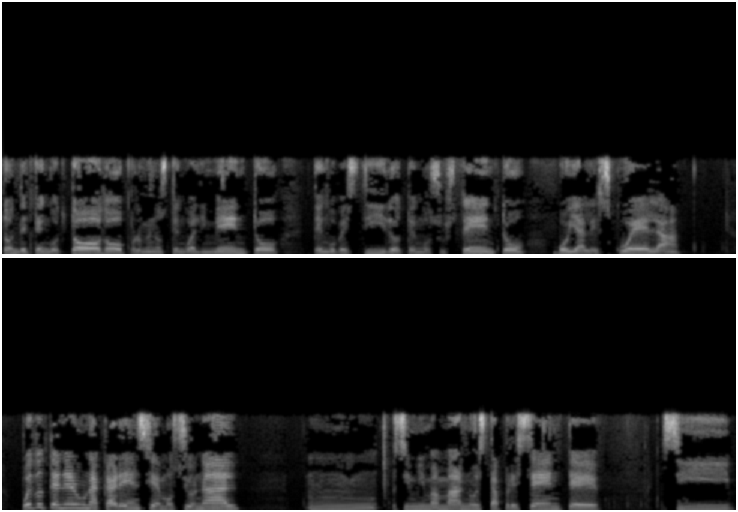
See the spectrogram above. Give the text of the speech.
donde tengo todo, por lo menos tengo alimento, tengo vestido, tengo sustento, voy a la escuela, Puedo tener una carencia emocional mm, si mi mamá no está presente, si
